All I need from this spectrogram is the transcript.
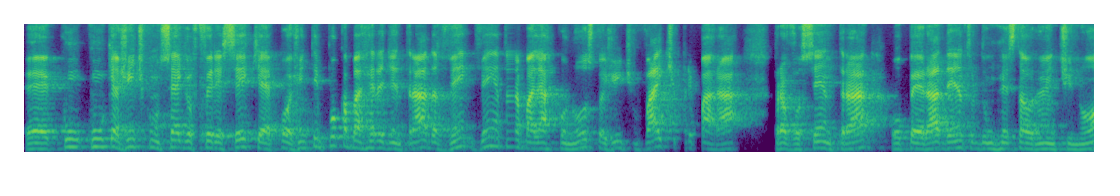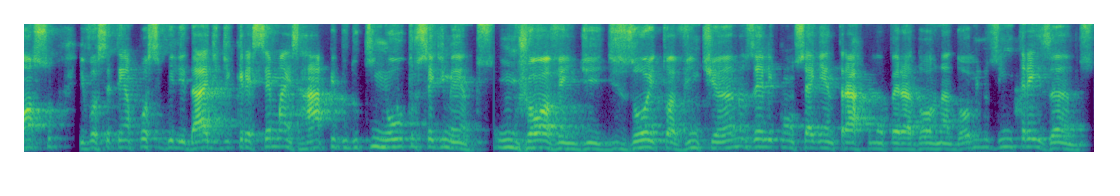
é, com, com, o que a gente consegue oferecer, que é, pô, a gente tem pouca barreira de entrada, vem, venha trabalhar conosco, a gente vai te preparar para você entrar, operar dentro de um restaurante nosso e você tem a possibilidade de crescer mais rápido do que em outros segmentos. Um jovem de 18 a 20 anos, ele consegue entrar como operador na Dominus em três anos.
